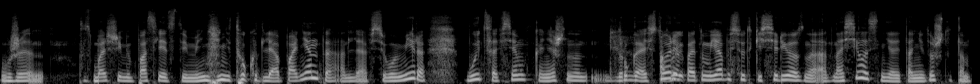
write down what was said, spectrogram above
уже с большими последствиями не только для оппонента, а для всего мира, будет совсем, конечно, другая история. А вы... Поэтому я бы все-таки серьезно относилась, нет, это не то, что там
